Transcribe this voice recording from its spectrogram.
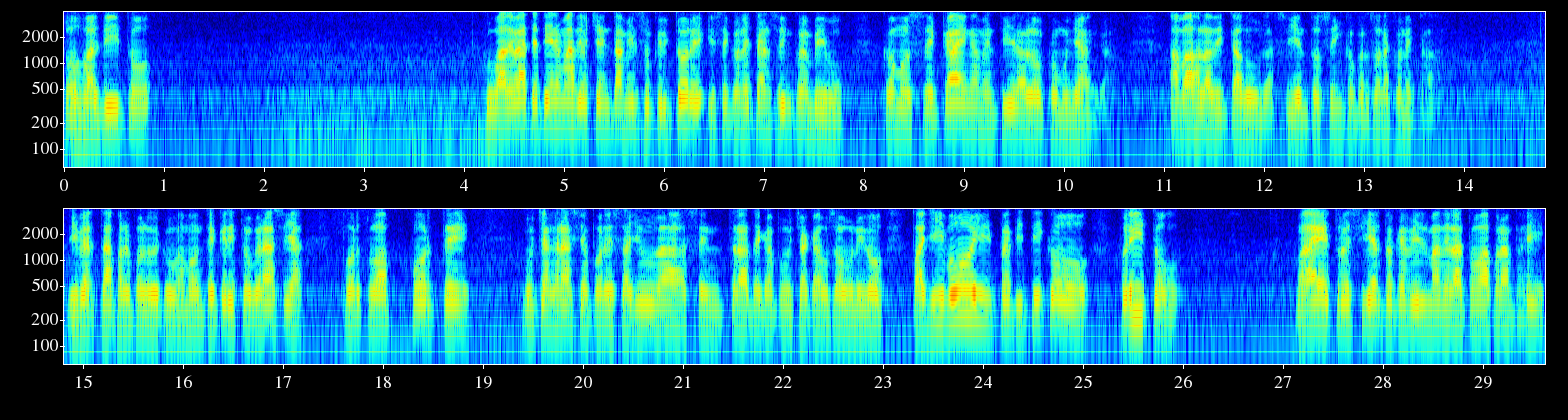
Osvaldito. Cuba Debate tiene más de 80 mil suscriptores y se conectan 5 en vivo. Como se caen a mentira los comuñangas. Abajo la dictadura, 105 personas conectadas. Libertad para el pueblo de Cuba. Montecristo, gracias por tu aporte Muchas gracias por esa ayuda. Centrate Capucha, Causa Unido. Para allí voy, Pepitico Frito. Maestro, es cierto que Vilma delató a Fran País.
